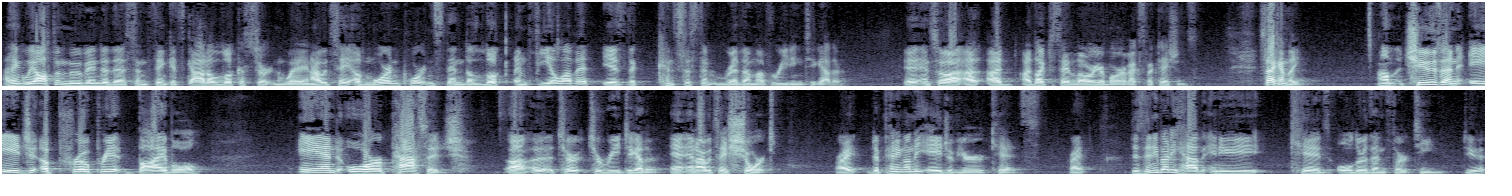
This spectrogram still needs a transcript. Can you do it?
I think we often move into this and think it's got to look a certain way. And I would say of more importance than the look and feel of it is the consistent rhythm of reading together. And so I, would I'd like to say lower your bar of expectations. Secondly, um, choose an age appropriate Bible and or passage uh, to, to read together. And, and I would say short, right? Depending on the age of your kids, right? Does anybody have any kids older than 13? Do you,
